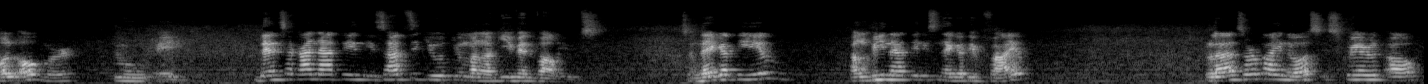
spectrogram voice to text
all over 2a. Then, saka natin i-substitute yung mga given values. So, negative, ang b natin is negative 5 plus or minus square root of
